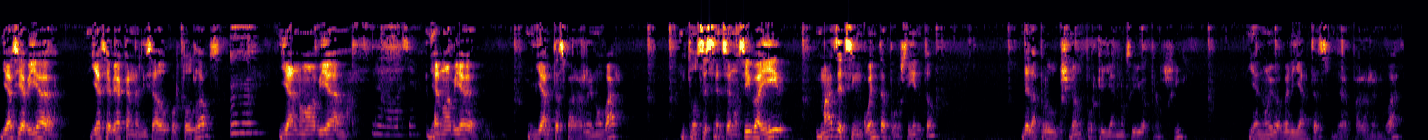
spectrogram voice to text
ya se había ya se había canalizado por todos lados. Ya no había ya no había llantas para renovar. Entonces se, nos iba a ir más del 50% de la producción porque ya no se iba a producir. Ya no iba a haber llantas para renovar.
